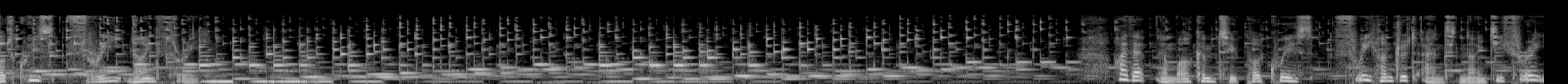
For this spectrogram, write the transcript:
PodQuiz 393. Hi there, and welcome to PodQuiz 393.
